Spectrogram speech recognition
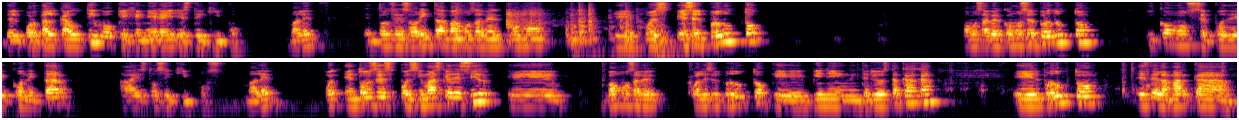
del portal cautivo que genere este equipo, ¿vale? Entonces ahorita vamos a ver cómo pues es el producto Vamos a ver cómo es el producto y cómo se puede conectar a estos equipos, ¿vale? Pues, entonces, pues sin más que decir, eh, vamos a ver cuál es el producto que viene en el interior de esta caja. El producto es de la marca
